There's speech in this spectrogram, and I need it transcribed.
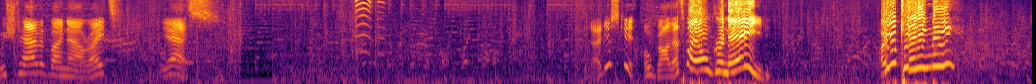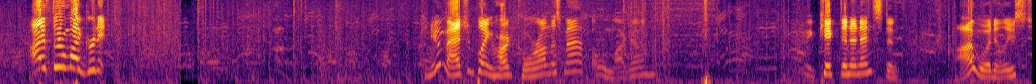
We should have it by now, right? Yes. I just get... Oh god, that's my own grenade! Are you kidding me? I threw my grenade... Can you imagine playing hardcore on this map? Oh my god. Get kicked in an instant. I would, at least.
